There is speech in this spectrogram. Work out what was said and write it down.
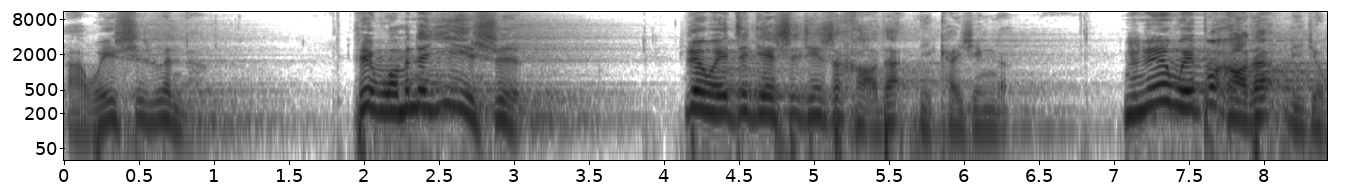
啊唯识论呢？所以我们的意识认为这件事情是好的，你开心的；你认为不好的，你就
